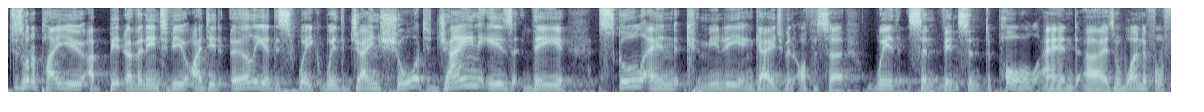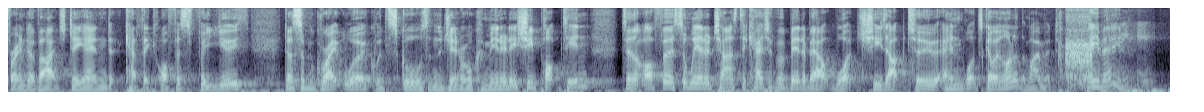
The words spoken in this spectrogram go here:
Just want to play you a bit of an interview I did earlier this week with Jane Short. Jane is the School and Community Engagement Officer with St Vincent de Paul and uh, is a wonderful friend of RHD and Catholic Office for Youth. Does some great work with schools and the general community. She popped in to the office and we had a chance to catch up a bit about what she's up to and what's going on at the moment. How you been?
